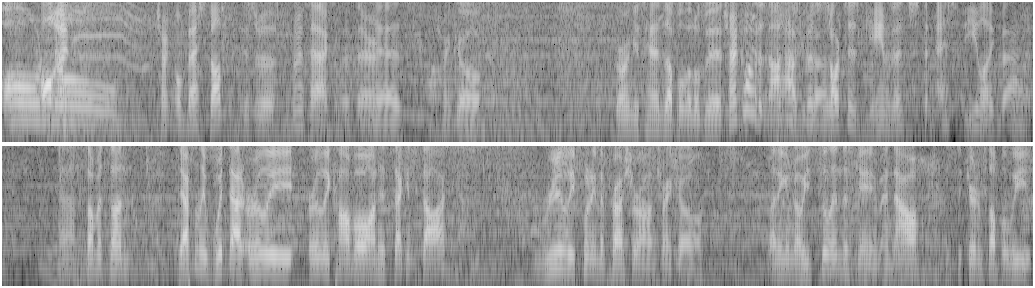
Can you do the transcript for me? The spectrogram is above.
oh, Oh, no! Trenko messed up his uh, attack right there. yes, Trenko throwing his hands up a little bit. Trenko had not such a good start to his game, then just the SD like that. Yeah, Summit Sun definitely with that early early combo on his second stock, really putting the pressure on Trenko, letting him know he's still in this game, and now he secured himself a lead.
